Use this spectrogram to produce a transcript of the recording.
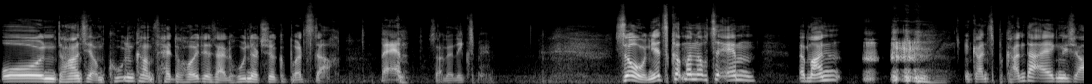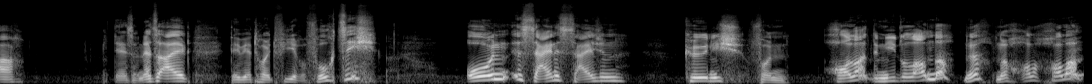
Und Hansi am Kuhlenkampf hätte heute seinen 100. Geburtstag. Bam, sagt er nichts mehr. So, und jetzt kommt man noch zu einem Mann, ein ganz bekannter eigentlich auch. Der ist noch nicht so alt, der wird heute 54 und ist seines Zeichen König von Holland, den Niederlanden, ne? ne Holland,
